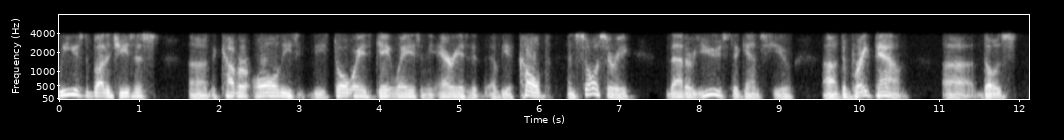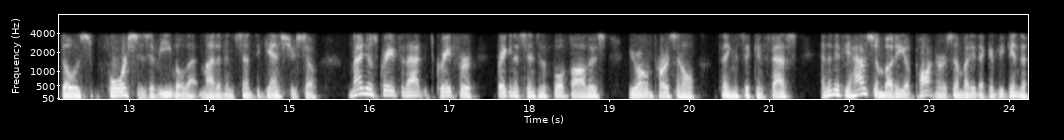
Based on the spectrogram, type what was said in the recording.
we use the blood of Jesus uh, to cover all these these doorways, gateways, and the areas of the occult and sorcery that are used against you uh, to break down uh, those those forces of evil that might have been sent against you. So, manual's great for that. It's great for breaking the sins of the forefathers, your own personal things to confess, and then if you have somebody, a partner or somebody that can begin to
